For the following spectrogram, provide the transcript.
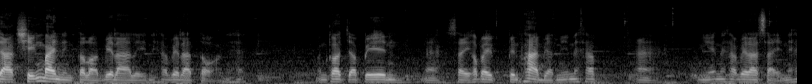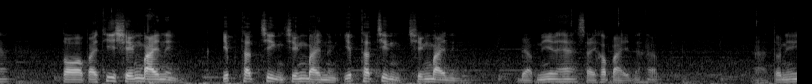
จากเช้งบายหนึ่งตลอดเวลาเลยนะครับ เวลาต่อนะฮะมันก็จะเป็นนะใส่เข้าไปเป็นภาพแบบนี้นะครับอ่าอย่างเงี้ยนะครับเวลาใส่นะฮะต่อไปที่เช้งบายหนึ่ง if touching เช้งใบหนึ่ง if touching เช้งใบหนึ่งแบบนี้นะฮะใส่เข้าไปนะครับ ตัวนี้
